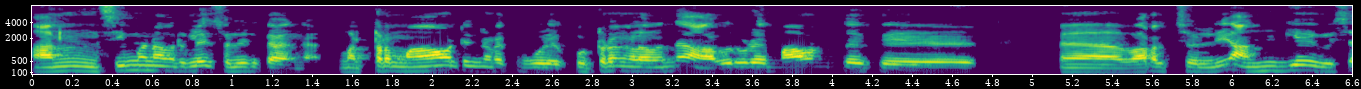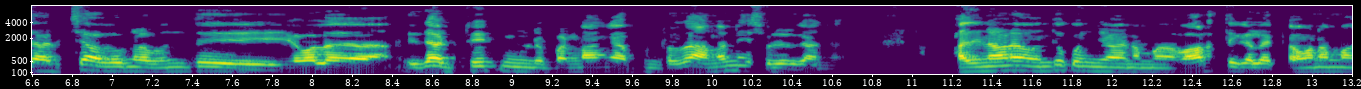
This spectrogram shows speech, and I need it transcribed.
அண்ணன் சீமன் அவர்களே சொல்லியிருக்காங்க. மற்ற மாவட்டத்தில் நடக்கக்கூடிய குற்றங்களை வந்து அவருடைய மாவட்டத்துக்கு வர சொல்லி அங்கேயே விசாரித்து அவங்கள வந்து எவ்வளோ இதாக ட்ரீட்மெண்ட் பண்ணாங்க அப்படின்றத அண்ணனே சொல்லியிருக்காங்க. அதனால வந்து கொஞ்சம் நம்ம வார்த்தைகளை கவனமா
